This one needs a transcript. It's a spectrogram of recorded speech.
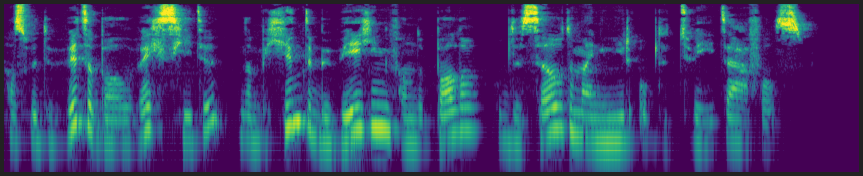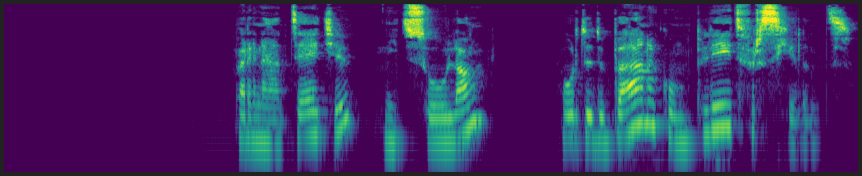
Als we de witte bal wegschieten, dan begint de beweging van de ballen op dezelfde manier op de twee tafels. Maar na een tijdje, niet zo lang, worden de banen compleet verschillend.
